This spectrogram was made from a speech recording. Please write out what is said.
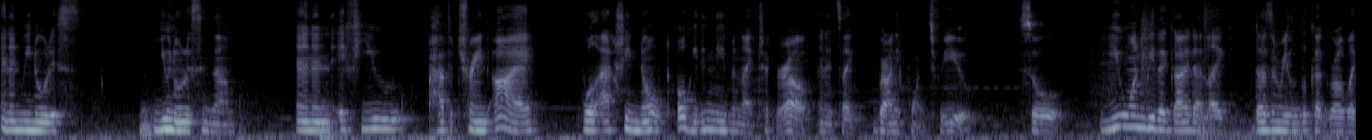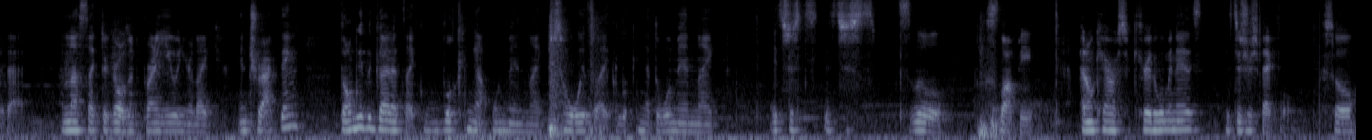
and then we notice you noticing them. And then if you have a trained eye, will actually note, oh, he didn't even like check her out, and it's like brownie points for you. So you want to be the guy that like doesn't really look at girls like that, unless like the girl's in front of you and you're like interacting. Don't be the guy that's like looking at women, like just always like looking at the women, like it's just it's just it's a little sloppy. I don't care how secure the woman is; it's disrespectful. So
